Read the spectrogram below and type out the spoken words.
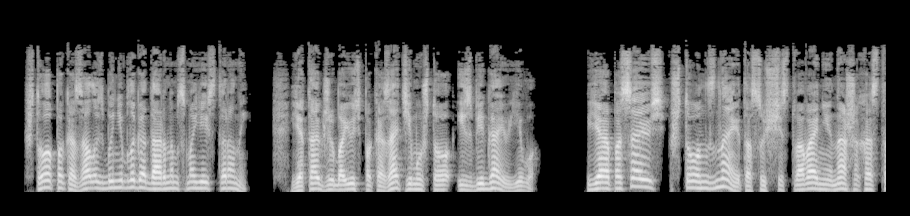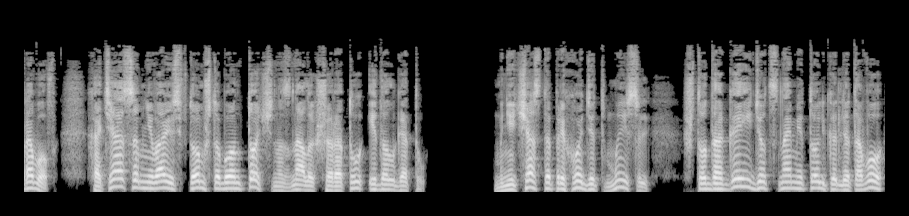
что показалось бы неблагодарным с моей стороны. Я также боюсь показать ему, что избегаю его. Я опасаюсь, что он знает о существовании наших островов, хотя сомневаюсь в том, чтобы он точно знал их широту и долготу. Мне часто приходит мысль, что Даге идет с нами только для того,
